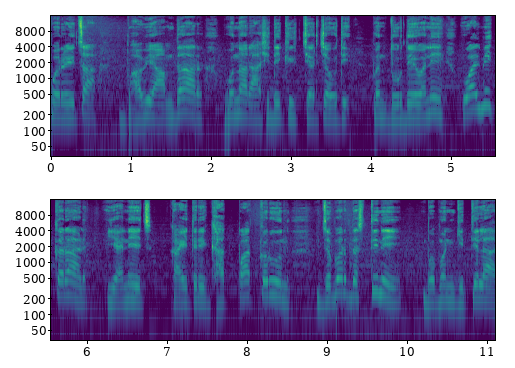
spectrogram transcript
परळीचा भावी आमदार होणार अशी देखील चर्चा होती. पण दुर्दैवाने वाल्मिक कराड यानेच काहीतरी घातपात करून जबरदस्तीने बबन गीतेला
